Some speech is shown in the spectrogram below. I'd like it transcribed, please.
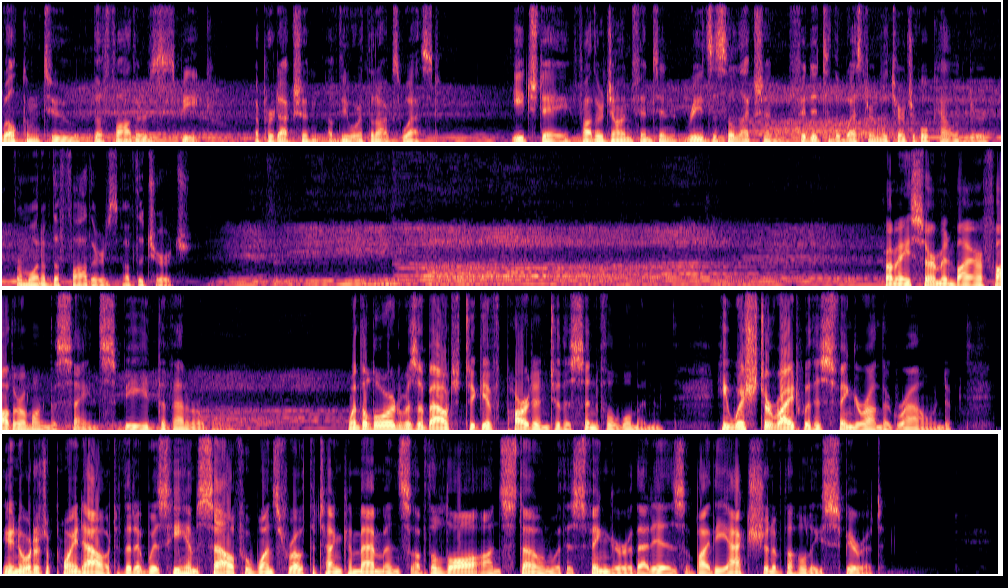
Welcome to The Fathers Speak, a production of the Orthodox West. Each day, Father John Fenton reads a selection fitted to the Western liturgical calendar from one of the Fathers of the Church. From a sermon by our Father among the Saints, Bede the Venerable. When the Lord was about to give pardon to the sinful woman, he wished to write with his finger on the ground, in order to point out that it was he himself who once wrote the Ten Commandments of the law on stone with his finger, that is, by the action of the Holy Spirit.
